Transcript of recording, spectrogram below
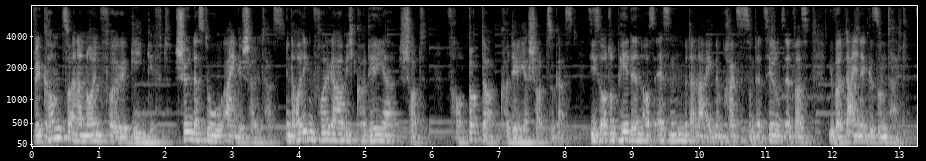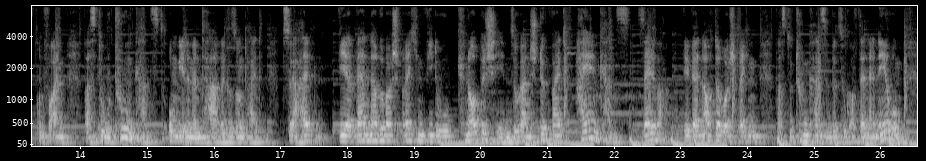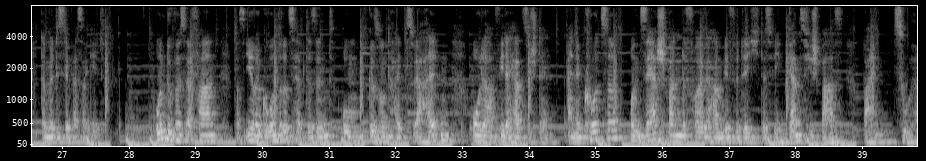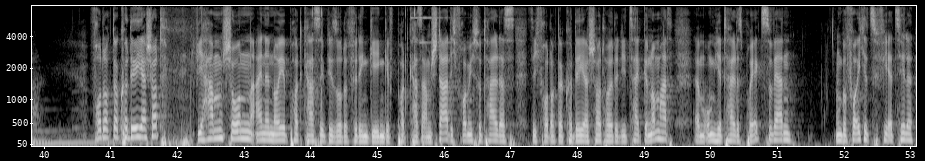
Willkommen zu einer neuen Folge Gegengift. Schön, dass du eingeschaltet hast. In der heutigen Folge habe ich Cordelia Schott, Frau Dr. Cordelia Schott zu Gast. Sie ist Orthopädin aus Essen mit einer eigenen Praxis und erzählt uns etwas über deine Gesundheit und vor allem, was du tun kannst, um elementare Gesundheit zu erhalten. Wir werden darüber sprechen, wie du Knorpelschäden sogar ein Stück weit heilen kannst, selber. Wir werden auch darüber sprechen, was du tun kannst in Bezug auf deine Ernährung, damit es dir besser geht. Und du wirst erfahren, was ihre Grundrezepte sind, um Gesundheit zu erhalten oder wiederherzustellen. Eine kurze und sehr spannende Folge haben wir für dich, deswegen ganz viel Spaß beim Zuhören. Frau Dr. Cordelia Schott, wir haben schon eine neue Podcast-Episode für den Gegengift-Podcast am Start. Ich freue mich total, dass sich Frau Dr. Cordelia Schott heute die Zeit genommen hat, ähm, um hier Teil des Projekts zu werden. Und bevor ich jetzt zu viel erzähle,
